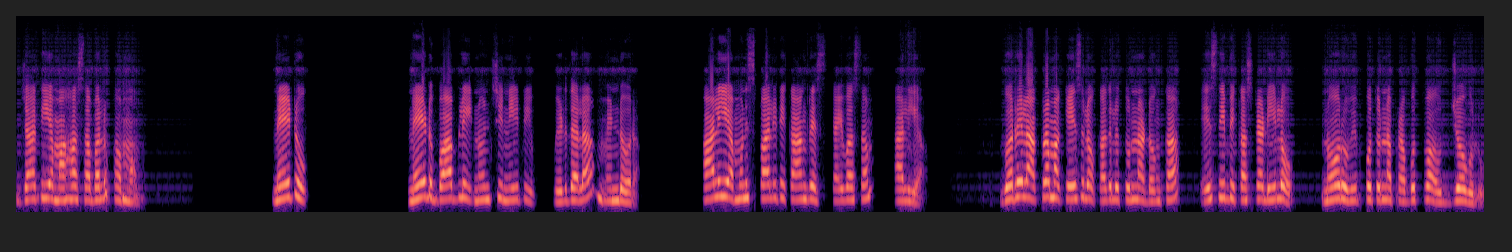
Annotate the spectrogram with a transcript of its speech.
జాతీయ మహాసభలు ఖమ్మం. నేటు నేడు బాబ్లీ నుంచి నీటి విడుదల మెండోరా. ఆలియా మున్సిపాలిటీ కాంగ్రెస్ కైవసం ఆలియా. గొర్రెల అక్రమ కేసులో కదులుతున్న డొంక ఏసీబీ కస్టడీలో నోరు విప్పుతున్న ప్రభుత్వ ఉద్యోగులు.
